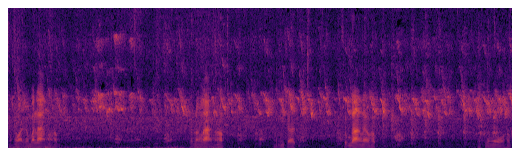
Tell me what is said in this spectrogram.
มาหอดกับมาล้างเนาะครับกำลังล้างเนาะครับอันนี้ก็ชุ่มล้างแล้วครับเห็ด ละโงครับ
